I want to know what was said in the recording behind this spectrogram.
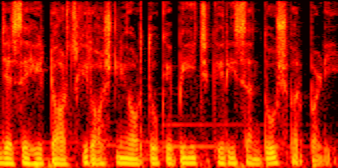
जैसे ही टॉर्च की रोशनी औरतों के बीच गिरी संतोष पर पड़ी,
